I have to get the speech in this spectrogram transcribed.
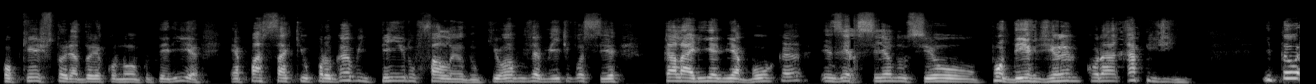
qualquer historiador econômico teria é passar aqui o programa inteiro falando, que obviamente você calaria minha boca, exercendo o seu poder de âncora rapidinho. Então,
